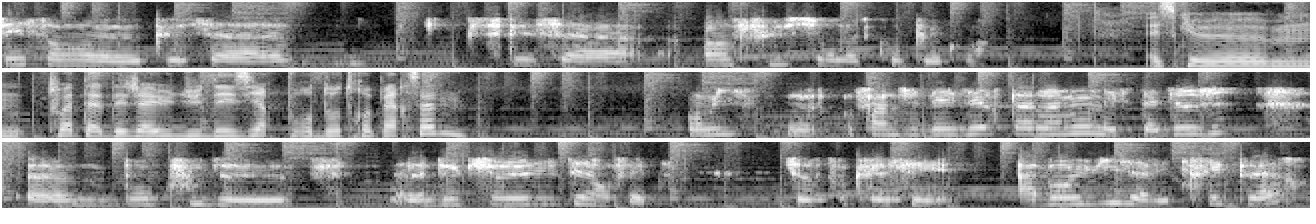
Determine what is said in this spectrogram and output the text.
faits sans euh, que ça, que ça influe sur notre couple, quoi. Est-ce que hum, toi, t'as déjà eu du désir pour d'autres personnes? Oui, enfin du désir, pas vraiment, mais c'est-à-dire juste euh, beaucoup de, de curiosité en fait. Surtout que c'est avant lui, j'avais très peur.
